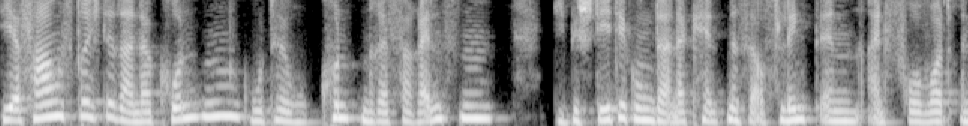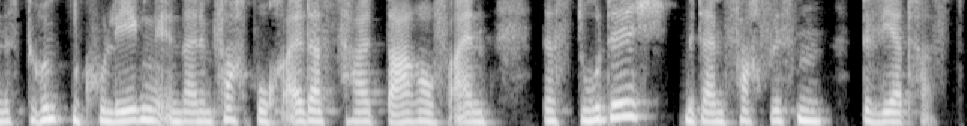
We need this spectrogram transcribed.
Die Erfahrungsberichte deiner Kunden, gute Kundenreferenzen, die Bestätigung deiner Kenntnisse auf LinkedIn, ein Vorwort eines berühmten Kollegen in deinem Fachbuch, all das zahlt darauf ein, dass du dich mit deinem Fachwissen bewährt hast.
